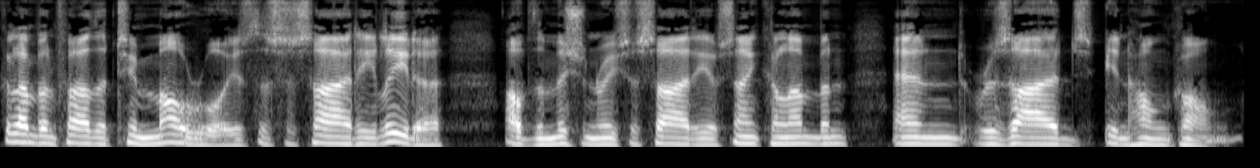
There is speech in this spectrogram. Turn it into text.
Columban Father Tim Mulroy is the society leader of the Missionary Society of St. Columban and resides in Hong Kong.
